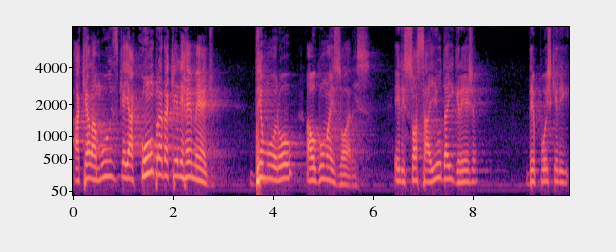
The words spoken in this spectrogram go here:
aquela música e a compra daquele remédio, demorou algumas horas ele só saiu da igreja depois que ele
